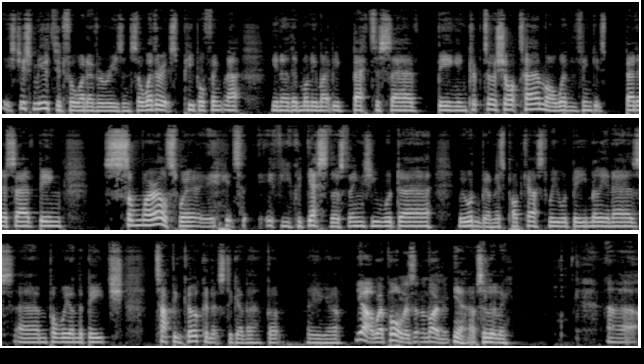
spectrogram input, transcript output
It's just muted for whatever reason. So whether it's people think that you know their money might be better served being in crypto short term, or whether they think it's better served being somewhere else where it's if you could guess those things you would uh, we wouldn't be on this podcast we would be millionaires um, probably on the beach tapping coconuts together but there you go yeah where paul is at the moment yeah absolutely uh,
